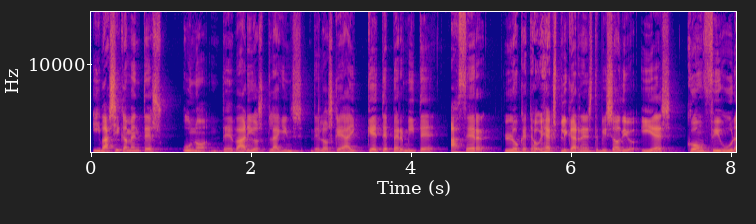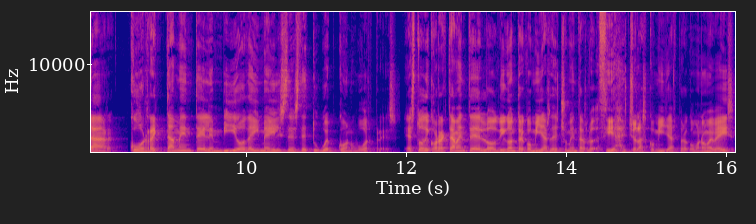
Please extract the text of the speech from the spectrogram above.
y básicamente es uno de varios plugins de los que hay que te permite hacer lo que te voy a explicar en este episodio y es configurar correctamente el envío de emails desde tu web con WordPress. Esto de correctamente lo digo entre comillas, de hecho mientras lo decía he hecho las comillas, pero como no me veis,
